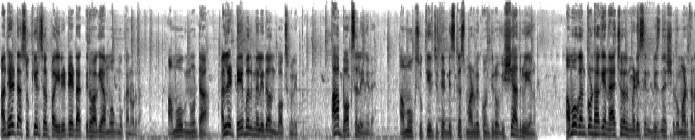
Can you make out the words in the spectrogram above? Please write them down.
ಅಂತ ಹೇಳ್ತಾ ಸುಕೀರ್ ಸ್ವಲ್ಪ ಇರಿಟೇಟ್ ಆಗ್ತಿರೋ ಹಾಗೆ ಅಮೋಗ್ ಮುಖ ನೋಡ್ದ. ಅಮೋಗ್ ನೋಟ ಅಲ್ಲೇ ಟೇಬಲ್ ಮೇಲಿದ್ದ ಒಂದು ಬಾಕ್ಸ್ ಮೇಲಿತ್ತು. ಆ ಬಾಕ್ಸಲ್ಲಿ ಏನಿದೆ ಅಮೋಗ್ ಸುಕೀರ್ ಜೊತೆ ಡಿಸ್ಕಸ್ ಮಾಡಬೇಕು ಅಂತಿರೋ ವಿಷಯ ಆದರೂ ಏನು? ಅಮೋಘ್ ಅನ್ಕೊಂಡ ಹಾಗೆ ನ್ಯಾಚುರಲ್ ಮೆಡಿಸಿನ್ ಬಿಸ್ನೆಸ್ ಶುರು ಮಾಡ್ತಾನ.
